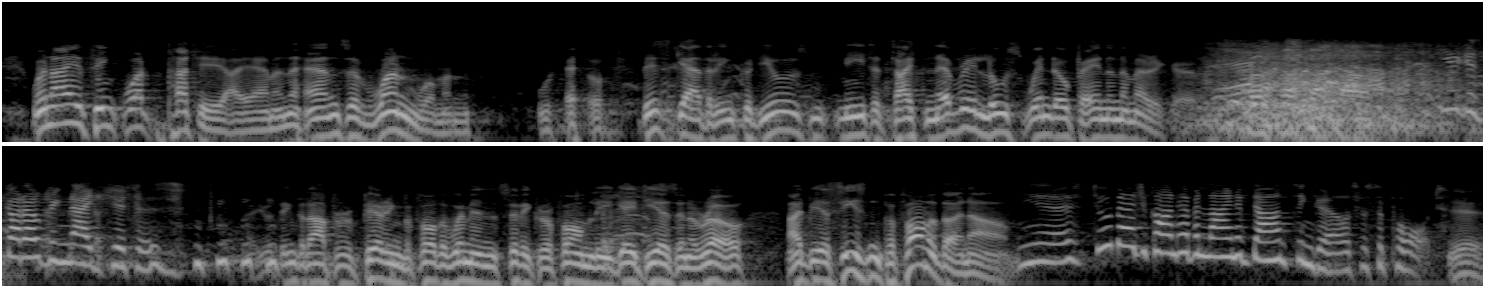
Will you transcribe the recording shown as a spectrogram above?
when I think what putty I am in the hands of one woman, well, this gathering could use me to tighten every loose window pane in America. you just got opening night jitters. you think that after appearing before the Women's Civic Reform League eight years in a row, I'd be a seasoned performer by now. Yes, too bad you can't have a line of dancing girls for support. Yes,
